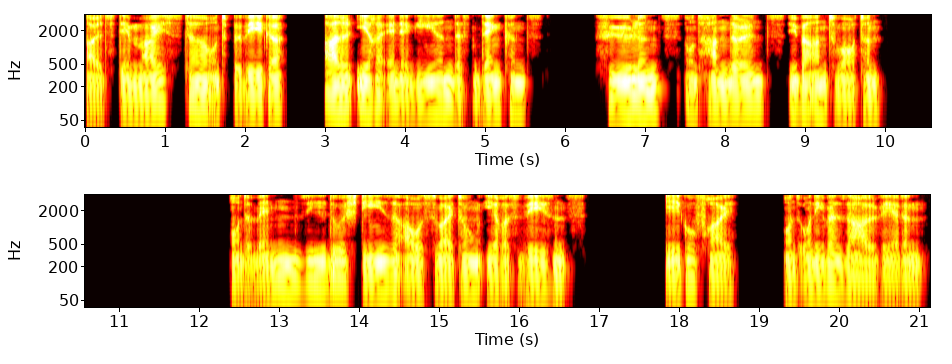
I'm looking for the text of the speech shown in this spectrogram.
als dem Meister und Beweger all ihrer Energien des Denkens, Fühlens und Handelns überantworten. Und wenn sie durch diese Ausweitung ihres Wesens egofrei und universal werden.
